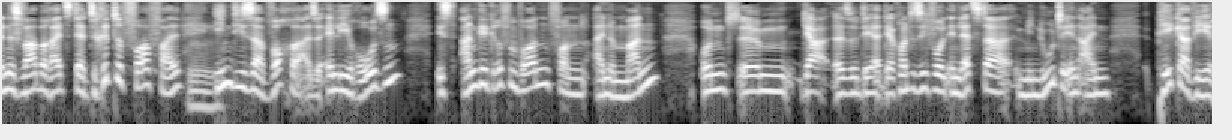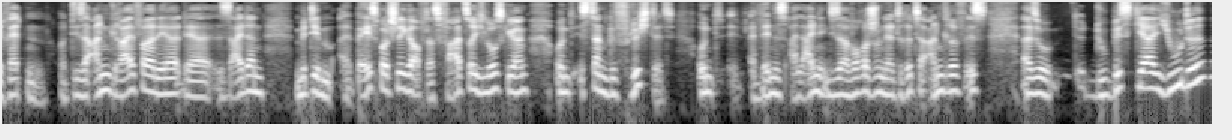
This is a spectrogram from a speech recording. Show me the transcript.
denn es war bereits der dritte Vorfall mhm. in dieser Woche. Also Ellie Rosen ist angegriffen worden von einem Mann und ähm, ja, also der, der konnte sich wohl in letzter Minute in einen Pkw retten. Und dieser Angreifer, der, der sei dann mit dem Baseballschläger auf das Fahrzeug losgegangen und ist dann geflüchtet. Und äh, wenn es alleine in dieser Woche schon der dritte Angriff ist, also du bist ja Jude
